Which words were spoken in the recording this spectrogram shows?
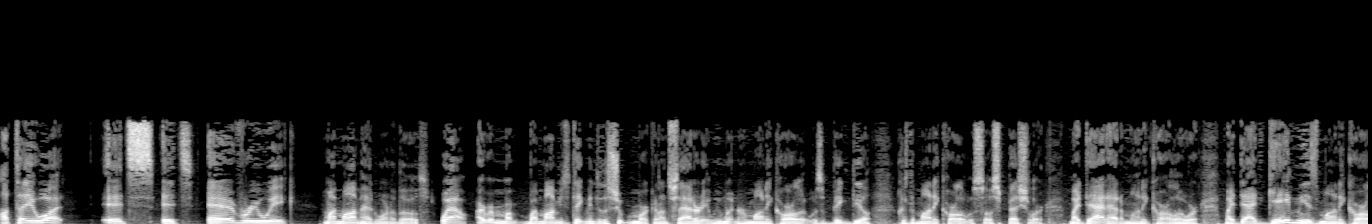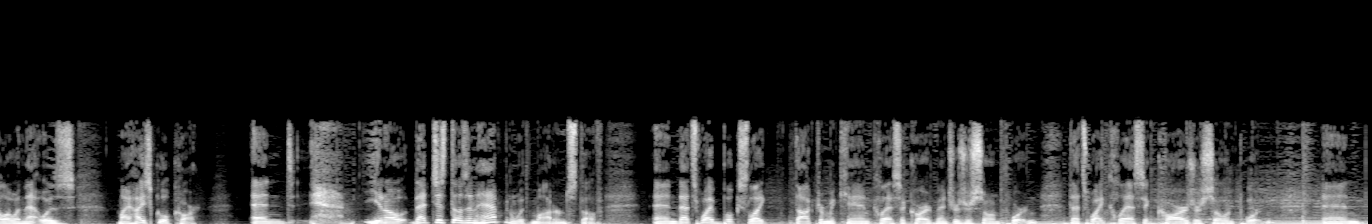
I'll tell you what, it's it's every week. My mom had one of those. Wow. I remember my, mom used to take me to the supermarket on Saturday. We went in her Monte Carlo. It was a big deal because the Monte Carlo was so special. Or my dad had a Monte Carlo, or my dad gave me his Monte Carlo, and that was my high school car. And, you know, that just doesn't happen with modern stuff. And that's why books like Dr. McCann, Classic Car Adventures are so important. That's why classic cars are so important. And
